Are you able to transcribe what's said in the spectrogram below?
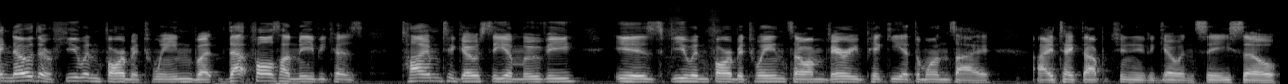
I know they're few and far between, but that falls on me because time to go see a movie is few and far between. So I'm very picky at the ones I I take the opportunity to go and see. So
